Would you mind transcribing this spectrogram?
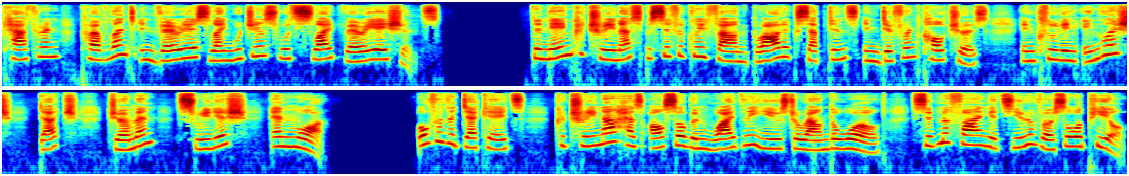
Catherine, prevalent in various languages with slight variations. The name Katrina specifically found broad acceptance in different cultures, including English, Dutch, German, Swedish, and more. Over the decades, Katrina has also been widely used around the world, signifying its universal appeal.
